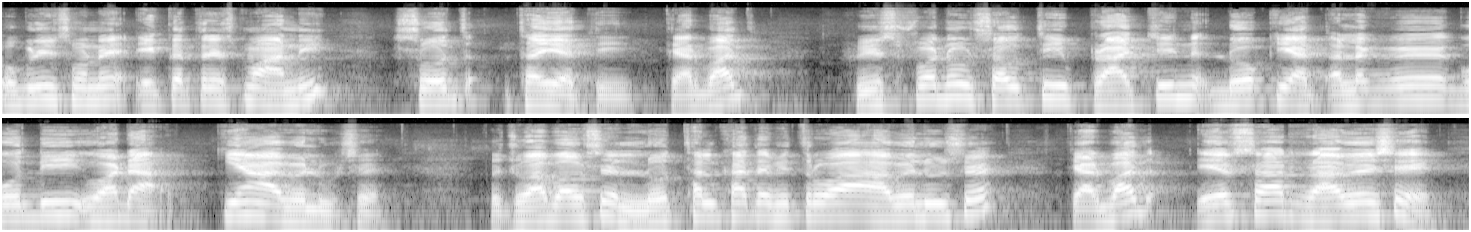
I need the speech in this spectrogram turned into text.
ઓગણીસો ને એકત્રીસમાં આની શોધ થઈ હતી. ત્યારબાદ વિશ્વનું સૌથી પ્રાચીન ડોકિયાત એટલે કે ગોદીવાડા ક્યાં આવેલું છે? તો જવાબ આવશે લોથલ ખાતે મિત્રો આ આવેલું છે. ત્યારબાદ એસ આર રાવે છે.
